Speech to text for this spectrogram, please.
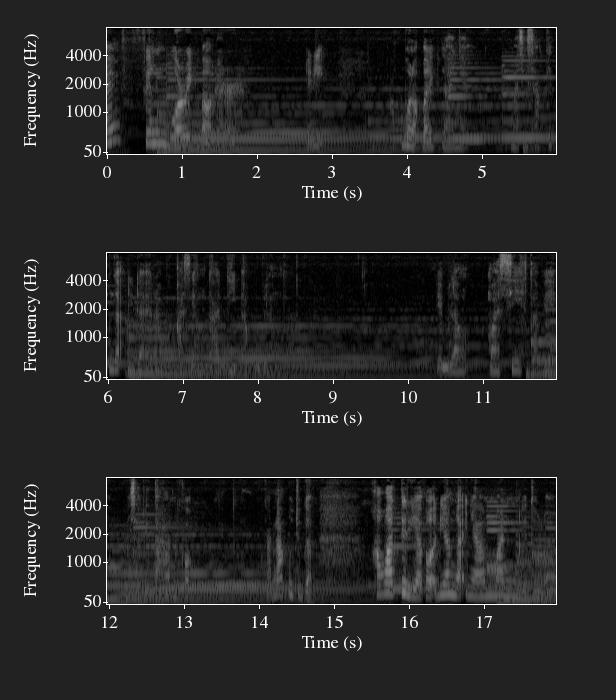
I'm feeling worried about her. Jadi bolak-balik nanya masih sakit nggak di daerah bekas yang tadi? Aku bilang gitu. Dia bilang masih tapi bisa ditahan kok gitu. Karena aku juga khawatir ya kalau dia nggak nyaman gitu loh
